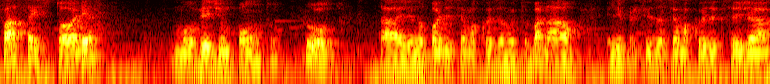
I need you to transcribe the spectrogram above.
faça a história mover de um ponto para o outro tá? Ele não pode ser uma coisa muito banal, ele precisa ser uma coisa que seja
